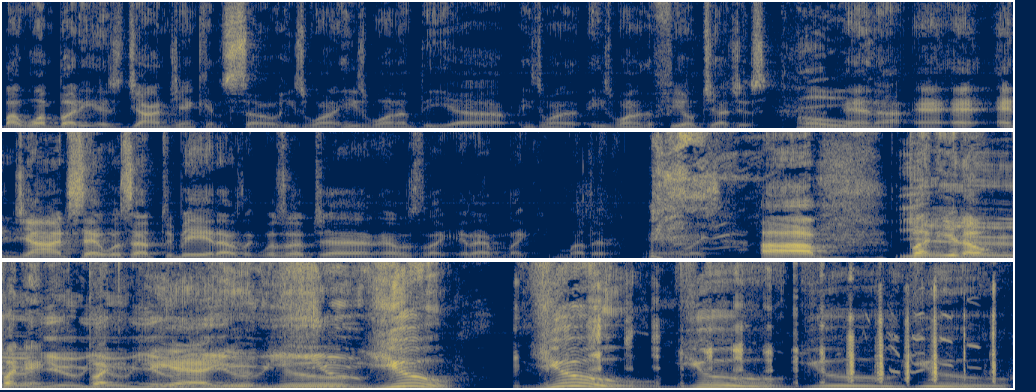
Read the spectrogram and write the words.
my one buddy is John Jenkins, so he's one he's one of the uh, he's one of he's one of the field judges. Oh. And uh, and, and- John said what's up to me, and I was like, "What's up, John?" I was like, and I'm like, "Mother." Anyway. Um, but you, know, but You, but you, you, yeah, you, you, you, you, you, you, you.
